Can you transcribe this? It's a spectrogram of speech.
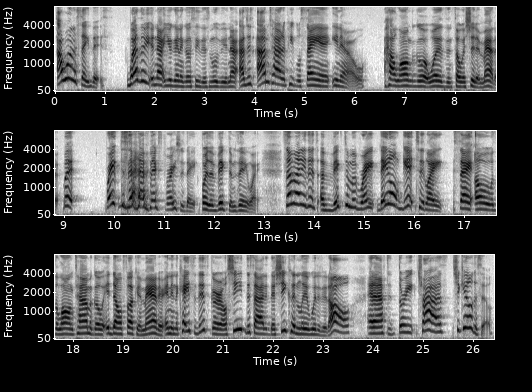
I want to say this: whether or not you're gonna go see this movie or not, I just I'm tired of people saying you know how long ago it was, and so it shouldn't matter. But rape does not have an expiration date for the victims anyway. Somebody that's a victim of rape, they don't get to like say, "Oh, it was a long time ago. It don't fucking matter." And in the case of this girl, she decided that she couldn't live with it at all, and after three tries, she killed herself.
